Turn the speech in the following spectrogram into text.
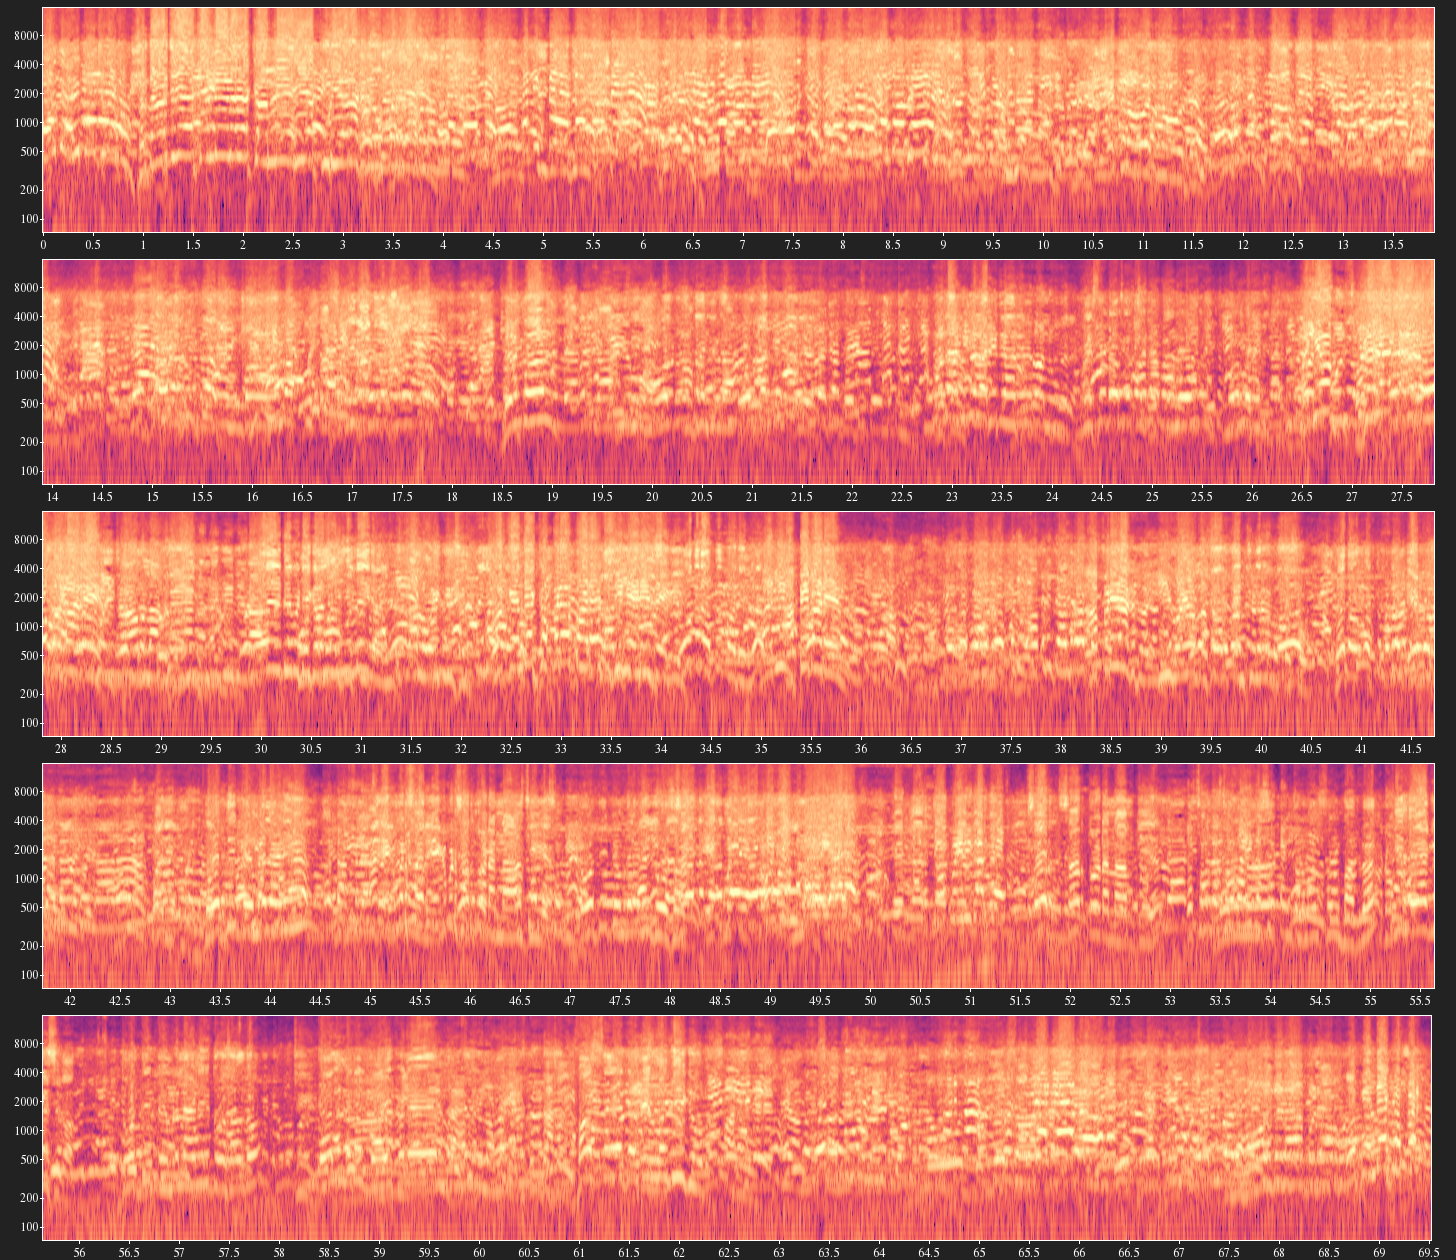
ਸਰਦਾਰ ਜੀ ਇਹ ਕਹਿੰਦੇ ਇਹਨਾਂ ਦਾ ਕੰਮ ਇਹੀ ਆ ਕੁੜੀਆਂ ਰੱਖਦੇ ਉੱਪਰ ਲੈ ਕੇ। ਇਧਰ ਆਓ ਇਧਰ ਆਓ ਬਿਲਕੁਲ। ਪਤਾ ਕੀ ਲੈ ਕੇ ਜਾ ਰਹੇ ਤੁਹਾਨੂੰ। ਇਸੇ ਕਰਕੇ ਬਾਹਰ ਮਾਰੇ ਭਈਆ ਲਗਾਤਾਰ ਉਹ ਬਗਾ ਰਹੇ ਇਲਜ਼ਾਮ ਲੱਗ ਰਹੇ ਆ ਕਹਿੰਦੇ ਕਿ ਜਿਹੜਾ ਇਹ ਏਡੀ ਵੱਡੀ ਗੱਲ ਨਹੀਂ ਹੁੰਦੀ। ਗੱਲ ਗੱਲ ਹੋਈ ਕੀ ਸੀ ਉਹ ਕਹਿੰਦੇ ਕੱਪੜੇ ਪਾੜੇ ਤੁਸੀਂ ਉਹ ਤਾਂ ਆਪੇ ਪਾੜੇ ਆਪੇ ਪਾੜੇ ਆਪਣੀ ਆਪਣੀ ਗੱਲ ਬਾਤ ਆਪਣੇ ਰੱਖ ਦੋ ਕੀ ਹੋਇਆ ਦੱਸੋ ਟੈਨਸ਼ਨ ਨਾ ਲਓ ਇੱਕ ਮਿੰਟ। ਦੁੱਧ ਦੀ ਬਿੰਬ ਲੈਣੀ ਇੱਕ ਮਿੰਟ ਸਰ ਇੱਕ ਮਿੰਟ ਸਰ ਤੁਹਾਡਾ ਨਾਮ ਕੀ ਹੈ? ਦੁੱਧ ਦੀ ਬਿੰਬ ਲੈਣੀ 200 ਇੱਕ ਮਿੰਟ ਸਰ ਸਰ ਤੁਹਾਡਾ ਨਾਮ ਕੀ ਹੈ? ਦੱਸੋ ਦੱਸੋ ਭਾਈ ਦੱਸੋ। ਟੈਨਸ਼ਨ ਸਿੰਘ ਬਾਜਵਾ। ਕੀ ਹੋਇਆ ਕੀ ਸੀਗਾ? ਦੁੱਧ ਦੀ ਬਿੰਬ ਲੈਣੀ 2 ਸਾਲ ਤੋਂ। ਕੱਲ ਮੇਰੀ ਵਾਈਫ ਨੇ ਬਸ ਇਹ ਗਲਤੀ ਮੰਗੀ ਕਿਉਂ? ਉਹ ਕਹਿੰਦੇ ਕੱਪੜੇ।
